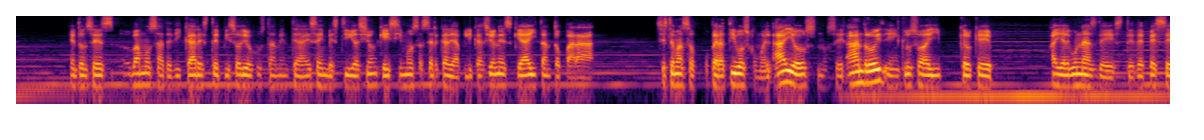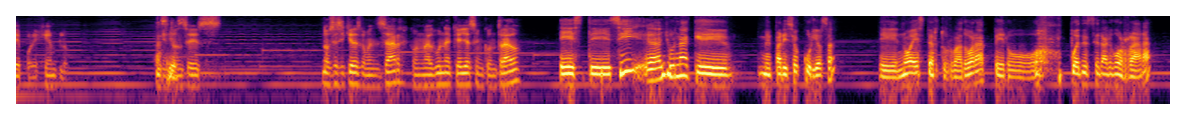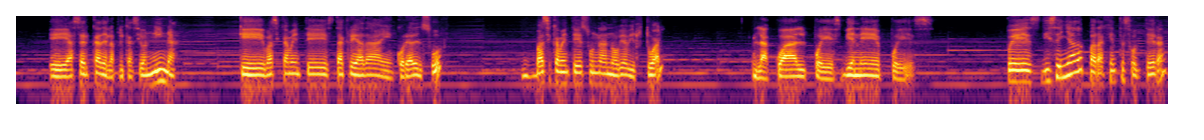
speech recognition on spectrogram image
Entonces vamos a dedicar este episodio justamente a esa investigación que hicimos acerca de aplicaciones que hay tanto para sistemas operativos como el iOS, no sé, Android e incluso hay creo que hay algunas de este de PC, por ejemplo. Entonces, no sé si quieres comenzar con alguna que hayas encontrado. Este, sí, hay una que me pareció curiosa. Eh, no es perturbadora, pero puede ser algo rara, eh, acerca de la aplicación Nina, que básicamente está creada en Corea del Sur. Básicamente es una novia virtual, la cual pues viene pues pues diseñada para gente soltera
